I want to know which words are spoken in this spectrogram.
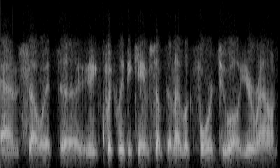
And so it, uh, it quickly became something I look forward to all year round.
